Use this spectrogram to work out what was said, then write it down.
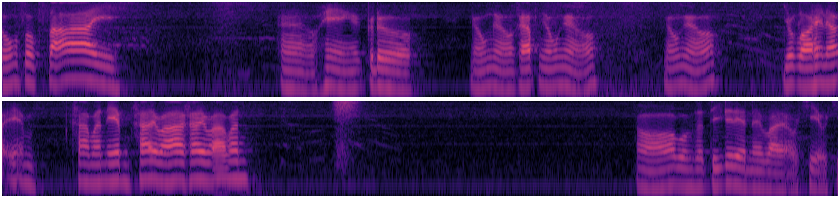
ลงศพซ้ายอ้าวแห้งกระโดดเหงาเหงาครับเหงาเหงาเหงาเหงายกรอยให้แล้วเอ็มฆ่ามันเอ็มค่ายวาค่ายวามันอ๋อบุมสติ๊กได้เรียนในใบโอเคโอเค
